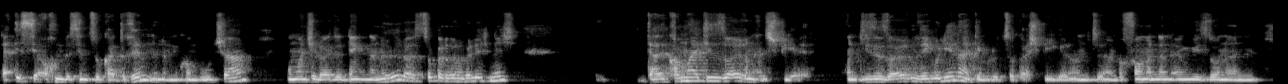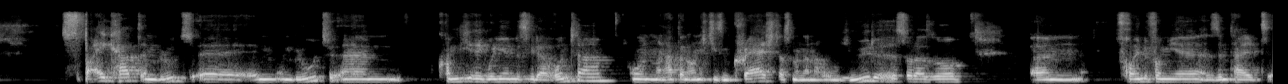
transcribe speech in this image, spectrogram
da ist ja auch ein bisschen Zucker drin in einem Kombucha und manche Leute denken dann, da ist Zucker drin, will ich nicht. Da kommen halt diese Säuren ins Spiel. Und diese Säuren regulieren halt den Blutzuckerspiegel. Und äh, bevor man dann irgendwie so einen Spike hat im Blut, äh, im, im, Blut ähm, kommen die regulieren das wieder runter und man hat dann auch nicht diesen Crash, dass man dann auch irgendwie müde ist oder so. Ähm, Freunde von mir sind halt äh,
